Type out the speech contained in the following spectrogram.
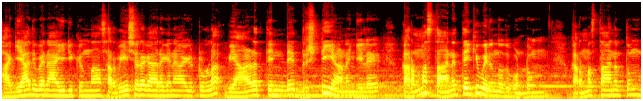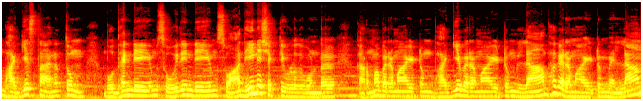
ഭാഗ്യാധിപനായിരിക്കുന്ന സർവേശ്വരകാരകനായിട്ടുള്ള വ്യാഴത്തിന്റെ ദൃഷ്ടിയാണെങ്കിൽ കർമ്മസ്ഥാനത്തേക്ക് വരുന്നത് കൊണ്ടും കർമ്മസ്ഥാനത്തും ഭാഗ്യസ്ഥാനത്തും ബുധന്റെയും സൂര്യന്റെയും സ്വാധീന ശക്തി ഉള്ളതുകൊണ്ട് കർമ്മപരമായിട്ടും ഭാഗ്യപരമായിട്ടും ലാഭകരമായിട്ടും എല്ലാം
